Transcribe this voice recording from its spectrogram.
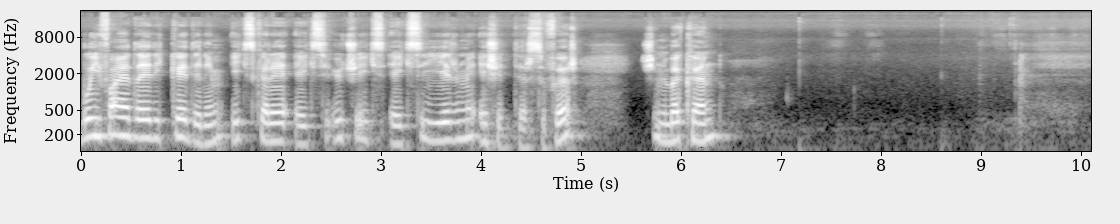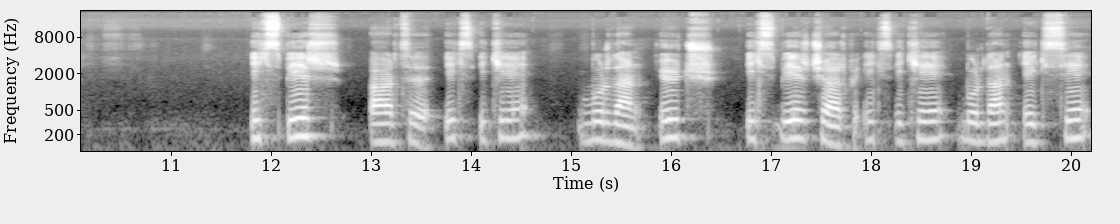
bu ifadeye dikkat edelim. x kare eksi 3x eksi 20 eşittir 0. Şimdi bakın x1 artı x2 buradan 3 x1 çarpı x2 buradan eksi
